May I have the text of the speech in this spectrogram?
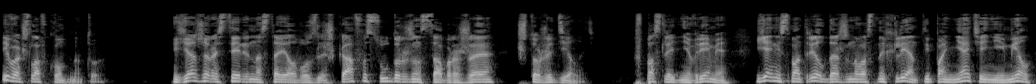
и вошла в комнату. Я же растерянно стоял возле шкафа, судорожно соображая, что же делать. В последнее время я не смотрел даже новостных лент и понятия не имел,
